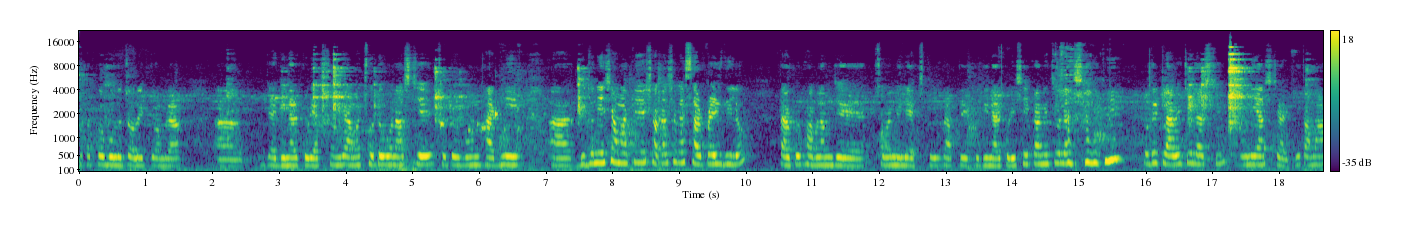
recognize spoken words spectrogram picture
হঠাৎ করে বলল, চলো একটু আমরা যাই ডিনার করি একসঙ্গে। আমার ছোট বোন আসছে, ছোট বোন ভাগ্নি দুজনে এসে আমাকে সকাল সকাল সারপ্রাইজ দিল। তারপর ভাবলাম যে সবাই মিলে একটু রাতে একটু ডিনার করি। সেই কারণে চলে আসলাম কি ওদের ক্লাবে চলে আসছি। উনি আসছে আর কি। তো আমার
